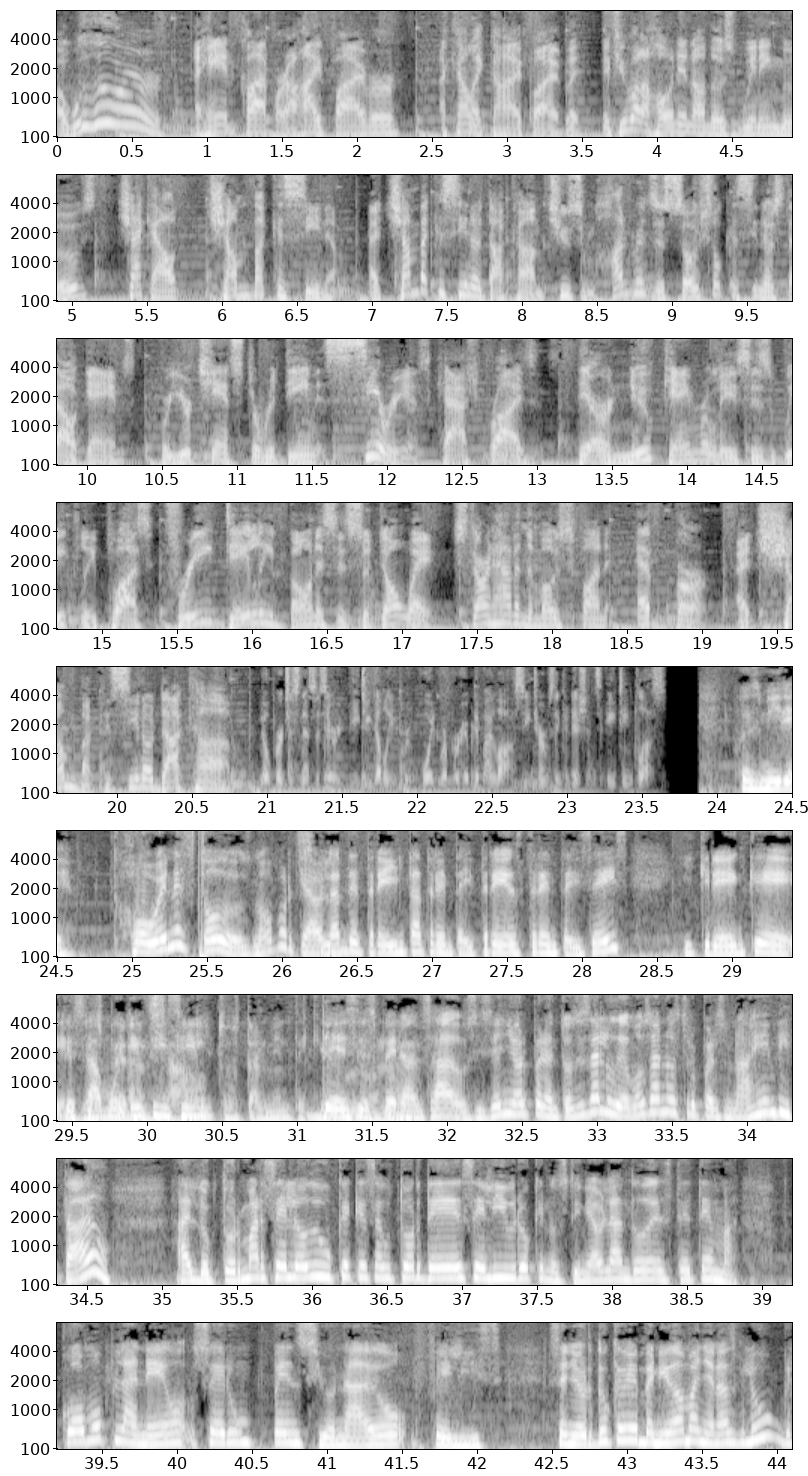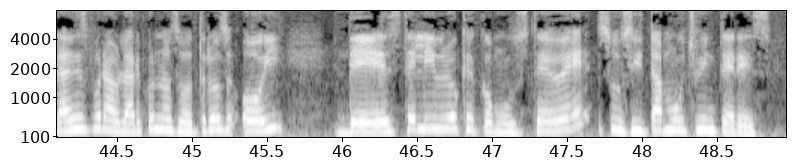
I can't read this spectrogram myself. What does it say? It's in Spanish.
A woohooer, a hand clapper, a high fiver. I kind of like the high five, but if you want to hone in on those winning moves, check out Chumba Casino. At ChumbaCasino.com, choose from hundreds of social casino style games for your chance to redeem serious cash prizes. There are new game releases weekly, plus free daily bonuses. So don't wait. Start having the most fun ever at ChumbaCasino.com. No purchase necessary. BGW. Void were prohibited by law. See terms and conditions. 18 plus. Pues mire, jóvenes todos, ¿no? Porque sí. hablan de 30, 33, 36 y creen que está muy difícil. Totalmente. Desesperanzado, ¿no? sí señor. Pero entonces saludemos a nuestro personaje invitado, al doctor Marcelo Duque, que es autor de ese libro que nos tiene hablando de este tema. ¿Cómo planeo ser un pensionado feliz? Señor Duque, bienvenido a Mañanas Blue. Gracias por hablar con nosotros hoy de este libro que, como usted ve, suscita mucho interés.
